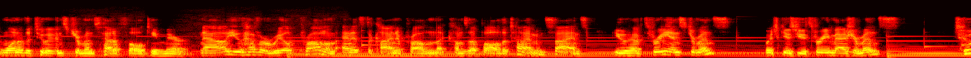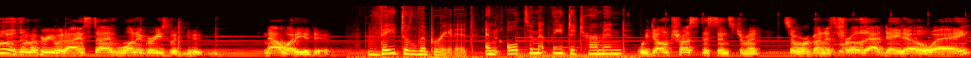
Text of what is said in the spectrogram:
One of the two instruments had a faulty mirror. Now you have a real problem, and it's the kind of problem that comes up all the time in science. You have three instruments, which gives you three measurements. Two of them agree with Einstein, one agrees with Newton. Now what do you do? They deliberated and ultimately determined we don't trust this instrument, so we're going to throw that data away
